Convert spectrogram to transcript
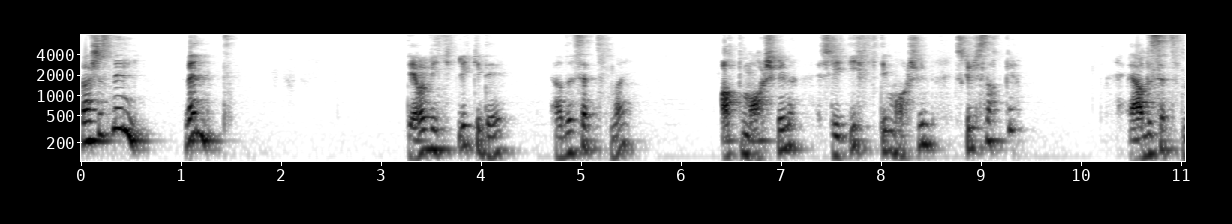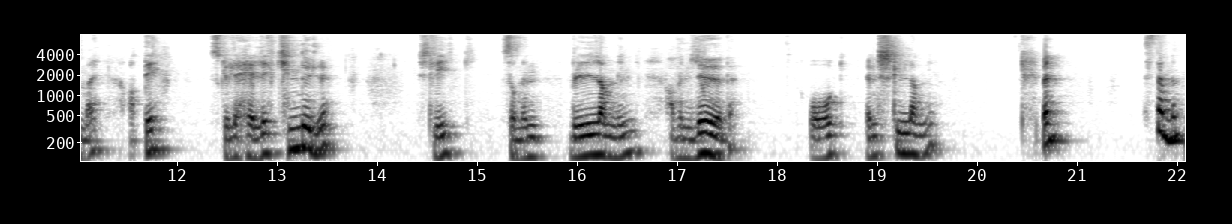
Vær så snill! Vent! Det var virkelig ikke det jeg hadde sett for meg. At marsvinet, et slikt giftig marsvin, skulle snakke. Jeg hadde sett for meg at det skulle heller knurre, slik som en blanding av en løve og en slange. Men stemmen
